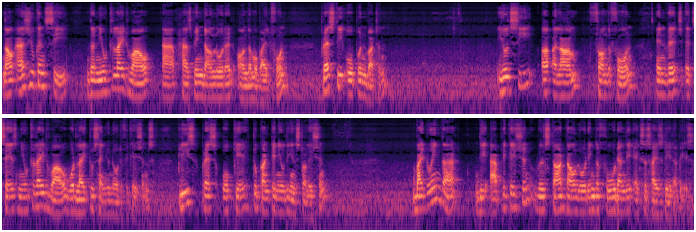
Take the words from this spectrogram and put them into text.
Now as you can see the Nutrilite Wow app has been downloaded on the mobile phone. Press the open button. You'll see a alarm from the phone in which it says Nutrilite Wow would like to send you notifications. Please press OK to continue the installation. By doing that, the application will start downloading the food and the exercise database.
